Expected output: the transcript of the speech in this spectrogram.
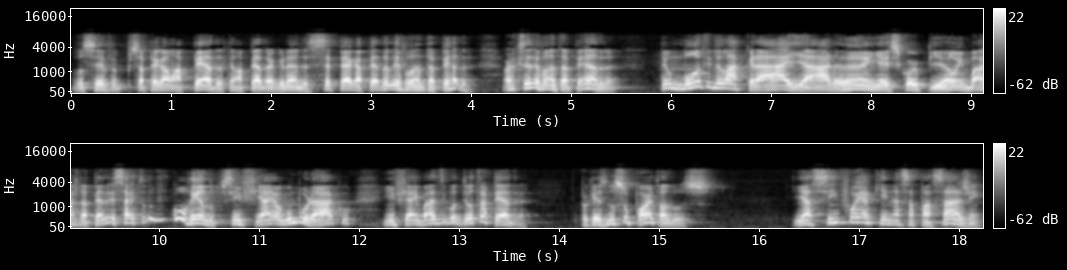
Você precisa pegar uma pedra, tem uma pedra grande, se você pega a pedra, levanta a pedra. A hora que você levanta a pedra, tem um monte de lacraia, aranha, escorpião embaixo da pedra, e sai tudo correndo, se enfiar em algum buraco, enfiar embaixo de outra pedra, porque eles não suportam a luz. E assim foi aqui nessa passagem,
